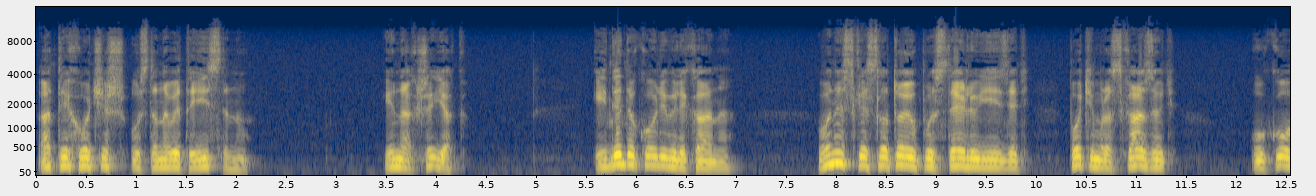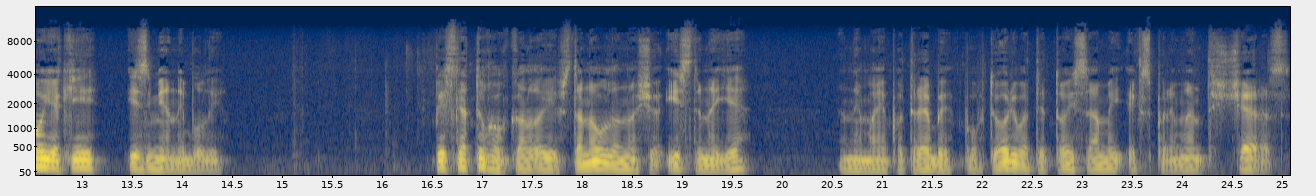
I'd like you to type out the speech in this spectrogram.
А ти хочеш установити істину? Інакше як? Іди до колі великана. Вони з кислотою пустелю їздять, потім розказують, у кого які ізміни були. Після того, коли встановлено, що істина є, немає потреби повторювати той самий експеримент ще раз.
